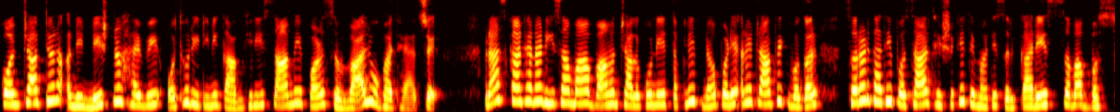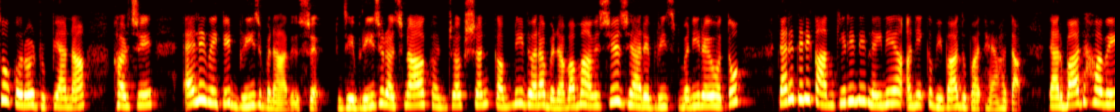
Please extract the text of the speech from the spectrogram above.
કોન્ટ્રાક્ટર અને નેશનલ હાઈવે ઓથોરિટીની કામગીરી સામે પણ સવાલ ઊભા થયા છે. બનાસકાંઠાના ડીસામાં વાહન ચાલકોને તકલીફ ન પડે અને ટ્રાફિક વગર સરળતાથી પસાર થઈ શકે તે માટે સરકારે સવા બસો કરોડ રૂપિયાના ખર્ચે એલિવેટેડ બ્રિજ બનાવ્યો છે, જે બ્રિજ રચના કન્સ્ટ્રક્શન કંપની દ્વારા બનાવવામાં આવી છે. જ્યારે બ્રિજ બની રહ્યો હતો, ત્યારે તેની કામગીરીને લઈને અનેક વિવાદ ઊભા થયા હતા. ત્યારબાદ હવે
